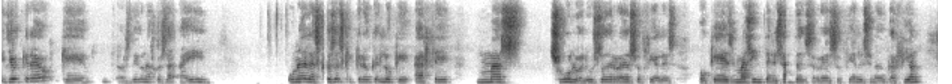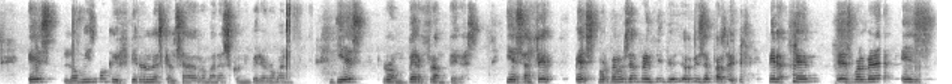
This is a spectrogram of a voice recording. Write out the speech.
yo creo que, os digo una cosa, ahí una de las cosas que creo que es lo que hace más chulo el uso de redes sociales o que es más interesante de esas redes sociales en educación es lo mismo que hicieron las calzadas romanas con Imperio Romano y es romper fronteras y es hacer, ¿ves? Volvemos al principio, Jordi se parte. Mira, es volver, es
